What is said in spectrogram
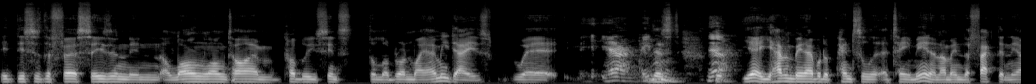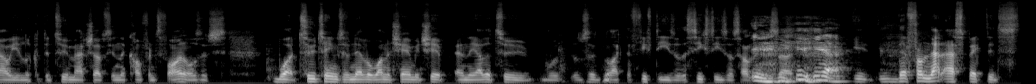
it, this is the first season in a long, long time, probably since the LeBron Miami days, where yeah, even, yeah, yeah, you haven't been able to pencil a team in. And I mean, the fact that now you look at the two matchups in the conference finals, it's what two teams have never won a championship, and the other two was in like the fifties or the sixties or something. So yeah, it, that, from that aspect, it's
